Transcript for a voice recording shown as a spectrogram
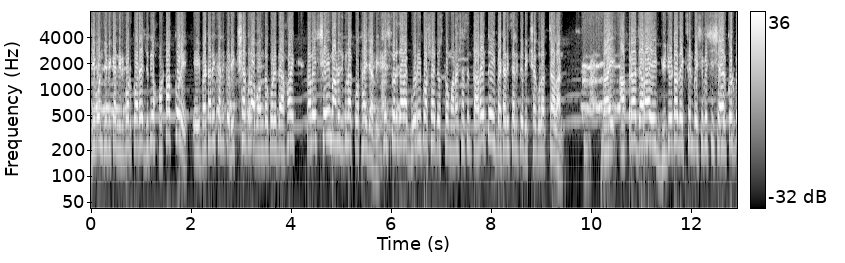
জীবন জীবিকা নির্ভর করে। যদি হঠাৎ করে এই ব্যাটারি চালিত রিক্সাগুলো বন্ধ করে দেওয়া হয়, তাহলে সেই মানুষগুলা কোথায় যাবে? বিশেষ করে যারা গরিব অসহায়গ্রস্ত মানুষ আছেন, তারাই তো এই ব্যাটারি চালিত রিক্সাগুলো চালান। তাই আপনারা যারা এই ভিডিওটা দেখছেন, বেশি বেশি শেয়ার করবেন।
